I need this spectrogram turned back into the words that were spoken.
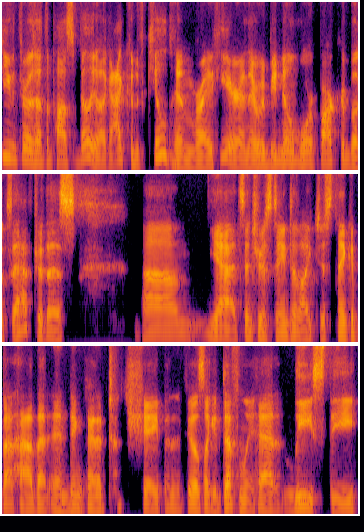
even throws out the possibility, like I could have killed him right here, and there would be no more Parker books after this. Um, yeah, it's interesting to like just think about how that ending kind of took shape, and it feels like it definitely had at least the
